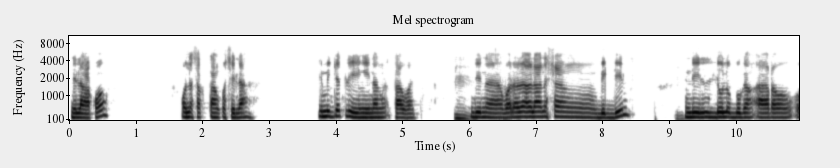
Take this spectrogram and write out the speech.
nila ako o nasaktan ko sila, immediately hingi ng tawad. Mm. Hindi na, wala, wala na siyang big deal. Mm. Hindi lulubog ang araw o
